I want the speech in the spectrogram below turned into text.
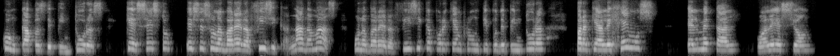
con capas de pinturas. ¿Qué es esto? Esa es una barrera física, nada más. Una barrera física, por ejemplo, un tipo de pintura para que alejemos el metal o aleación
